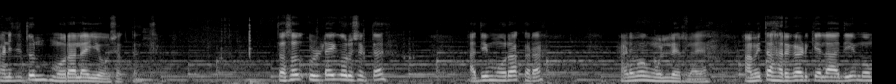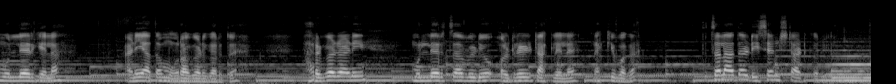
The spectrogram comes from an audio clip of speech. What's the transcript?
आणि तिथून मोरालाही येऊ शकतात. तसंच उलटाही करू शकतात. आधी मोरा करा आणि मग मुल्लेरला या. आम्ही तर हरगड केला आधी मग मुल्लेर केला आणि आता मोरागड करतो आहे हरगड आणि मुल्लेरचा व्हिडिओ ऑलरेडी टाकलेला आहे. नक्की बघा. तर चला आता डिसेंट स्टार्ट करूया.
